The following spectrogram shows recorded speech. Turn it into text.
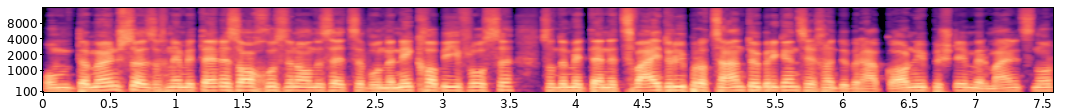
Und der Mensch soll sich nicht mit den Sachen auseinandersetzen, die er nicht kann beeinflussen kann, sondern mit diesen 2-3 Prozent übrigens. Ihr könnt überhaupt gar nichts bestimmen, ihr meint es nur.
